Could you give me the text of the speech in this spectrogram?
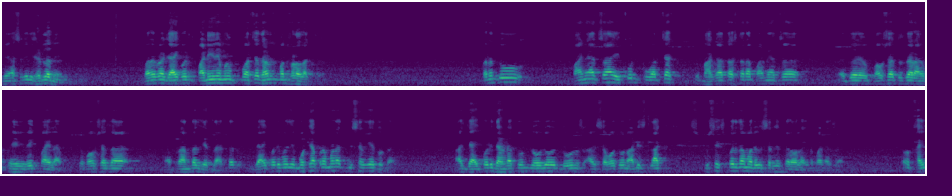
म्हणजे असं कधी घडलं नाही. बऱ्याच वेळा जायकवाडीत पाणी नाही म्हणून वरच्या धरणातून पाणी सोडावं लागतं. परंतु पाण्याचा एकूण वरच्या भागात असताना पाण्याचं जर पावसाचा जर हे वेग पाहिला किंवा पावसाचा अंदाज घेतला तर जायकवाडीमध्ये मोठ्या प्रमाणात विसर्ग येत होता. आज जायकवाडी धरणातून जवळजवळ दोन सव्वा दोन अडीच लाख क्युसेक्सपर्यंत आम्हाला विसर्ग करावा लागला पाण्याचा. काही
